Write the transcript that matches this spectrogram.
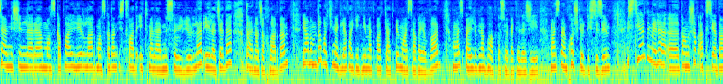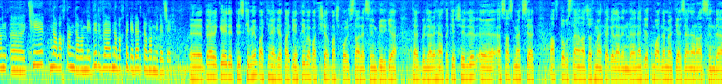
sərnişinlərə maska paylayırlar, maskadan istifadə etmələrini söyləyirlər. Eləcə də dayanacaqlarda. Yanımda Bakı Nəqliyyat Agentliyi mətbuat katibi Mais Ağayev var. Mais müəllimlə bu haqda söhbət edəcəyik. Mais müəllim, xoş gördük sizi. İstəyərdim elə ə, danışaq aksiyadan ə, ki, nə vaxtdan davam edir və nə vaxta qədər davam edəcək. E, Bəli, qeyd etdiyiniz kimi Bakı Nəqliyyat Agentliyi və Bakı şəhər Baş Polis İdarəsinin birgə tədbirləri həyata keçirilir. E, Əsas məqsəd avtobus dayanacaq məntəqələrində, nəqliyyat mübadilə mərkəzlərinin ərazisində,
